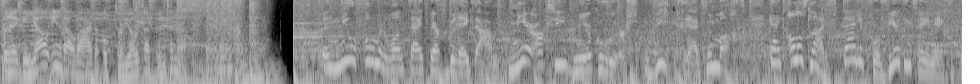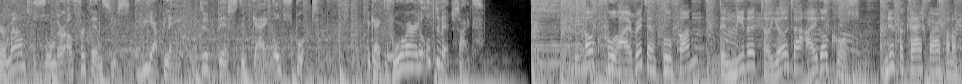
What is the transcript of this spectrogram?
Bereken jouw inruilwaarde op toyota.nl. Een nieuw Formula One tijdperk breekt aan. Meer actie, meer coureurs. Wie grijpt de macht? Kijk alles live, tijdelijk voor 14,92 per maand zonder advertenties. Via Play, de beste kijk op sport. Bekijk de voorwaarden op de website. Ook full hybrid en full fun? De nieuwe Toyota Igo Cross. Nu verkrijgbaar vanaf 23.750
